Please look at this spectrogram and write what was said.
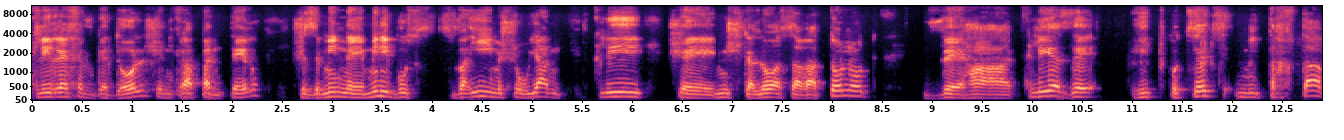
כלי רכב גדול שנקרא פנתר, שזה מין אה, מיניבוס צבאי משוריין, כלי שמשקלו עשרה טונות, והכלי הזה התפוצץ מתחתיו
